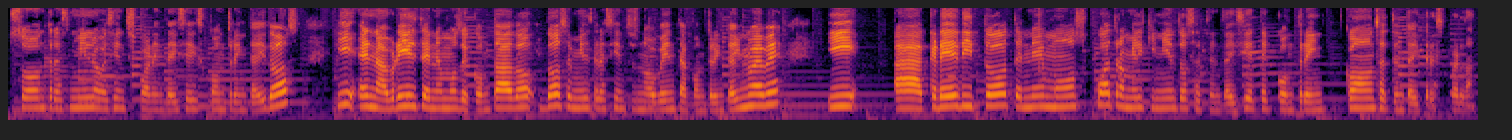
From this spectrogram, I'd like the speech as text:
son 3.946,32 y en abril tenemos de contado 12.390,39 y a crédito tenemos 4.577,73, perdón.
